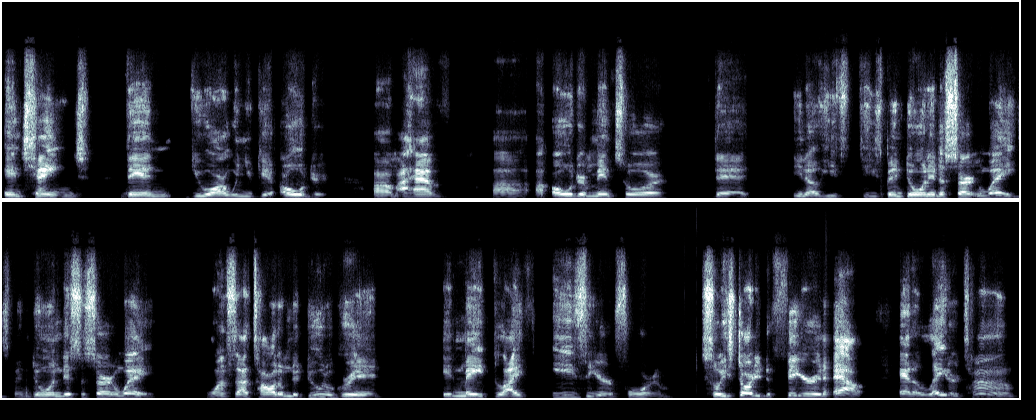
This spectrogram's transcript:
and change than you are when you get older. Um, I have uh, an older mentor that you know he's he's been doing it a certain way. He's been doing this a certain way. Once I taught him the doodle grid, it made life easier for him. So he started to figure it out at a later time,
